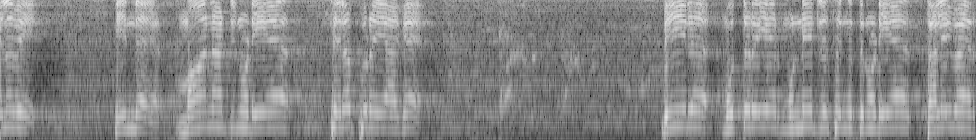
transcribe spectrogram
எனவே இந்த மாநாட்டினுடைய சிறப்புரையாக வீர முத்துரையர் முன்னேற்ற சங்கத்தினுடைய தலைவர்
